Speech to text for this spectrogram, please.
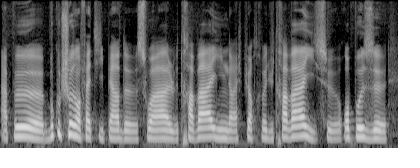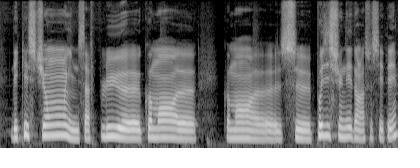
un peu euh, beaucoup de choses, en fait, ils perdent soit le travail, ils n'arrivent plus à retrouver du travail, ils se reposent des questions, ils ne savent plus comment, comment se positionner dans la société.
